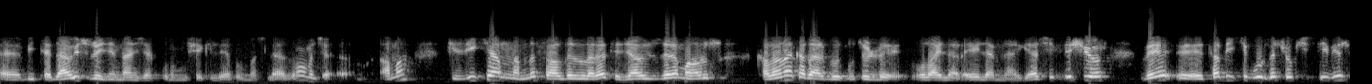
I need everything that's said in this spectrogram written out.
e, bir tedavi sürecinin ancak bunun bu şekilde yapılması lazım. Ama, ama fiziki anlamda saldırılara, tecavüzlere maruz kalana kadar bu, bu türlü olaylar, eylemler gerçekleşiyor. Ve e, tabii ki burada çok ciddi bir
